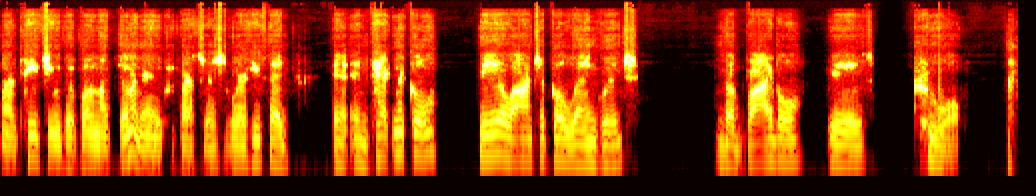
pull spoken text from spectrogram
uh, teachings of one of my seminary professors, where he said, in, in technical theological language, the Bible is cool.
